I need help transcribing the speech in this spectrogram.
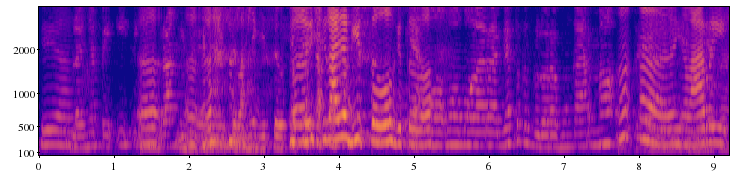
sebelahnya PI tinggal Eh, nyebrang gitu ya. istilahnya gitu Eh, istilahnya gitu gitu Ya, loh mau, mau, mau olahraga tuh ke Gelora Bung Karno gitu Heeh, ya. yang lari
